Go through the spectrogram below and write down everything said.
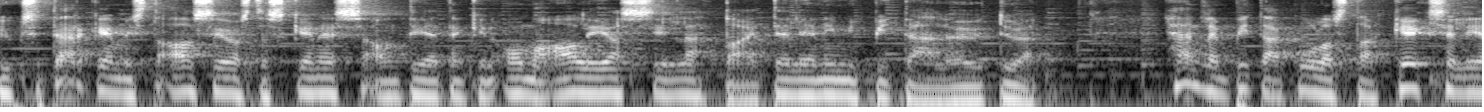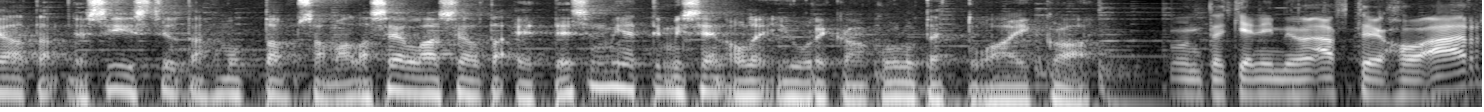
Yksi tärkeimmistä asioista skenessä on tietenkin oma alias, sillä taiteilijanimi pitää löytyä. Hänlen pitää kuulostaa kekseliältä ja siistiltä, mutta samalla sellaiselta, ettei sen miettimiseen ole juurikaan kulutettu aikaa. Mun tekijänimi on FTHR,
